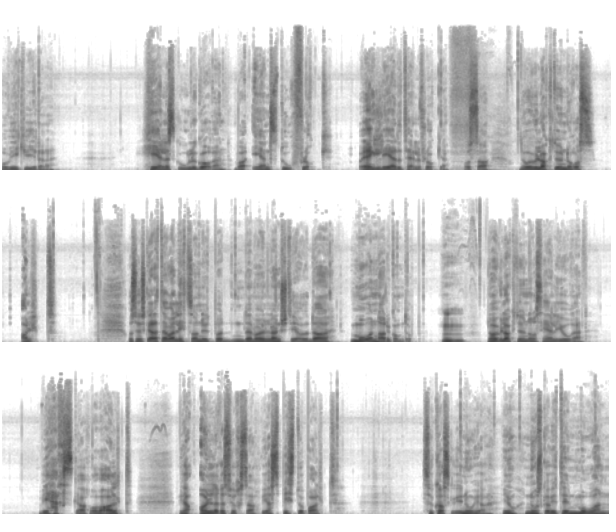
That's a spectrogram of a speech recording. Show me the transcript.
og vi gikk videre. Hele skolegården var én stor flokk. Og jeg ledet hele flokken og sa nå har vi lagt under oss alt. Og så husker jeg dette var litt sånn ut på, Det var jo lunsjtid, og da månen hadde kommet opp. Mm. Nå har vi lagt under oss hele jorden. Vi hersker over alt. Vi har alle ressurser. Vi har spist opp alt. Så hva skal vi nå gjøre? Jo, nå skal vi til månen.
